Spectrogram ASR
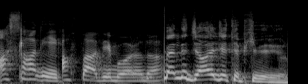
Asla değil. Asla diye bu arada. Ben de cahilce tepki veriyorum.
